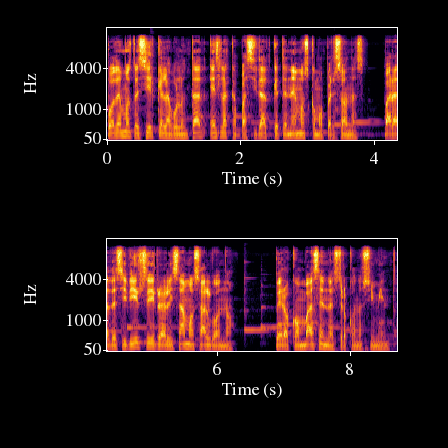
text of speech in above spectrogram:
podemos decir que la voluntad es la capacidad que tenemos como personas para decidir si realizamos algo o no, pero con base en nuestro conocimiento.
